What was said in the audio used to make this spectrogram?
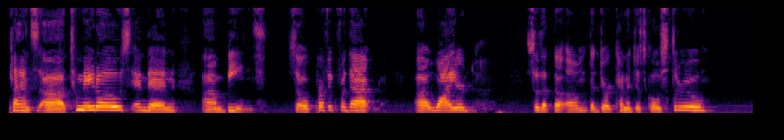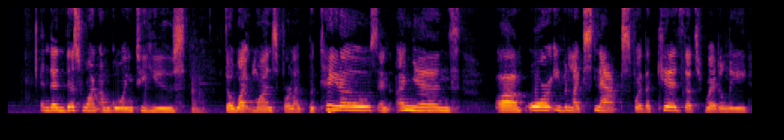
plants uh, tomatoes and then um, beans. So perfect for that. Uh, wired so that the um, the dirt kind of just goes through. And then this one, I'm going to use the white ones for like potatoes and onions um, or even like snacks for the kids that's readily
